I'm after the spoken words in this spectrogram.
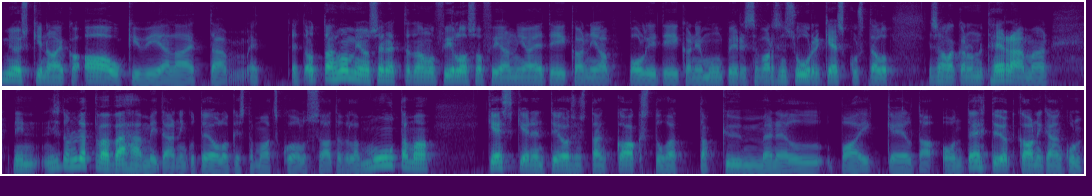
myöskin aika auki vielä, että, että et ottaa huomioon sen, että tämä on ollut filosofian ja etiikan ja politiikan ja muun piirissä varsin suuri keskustelu, ja se on alkanut nyt heräämään, niin, niin siitä on yllättävän vähän mitään niin kuin teologista matskua ollut saatavilla. Muutama keskeinen teos jostain 2010 paikkeilta on tehty, jotka on ikään kuin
